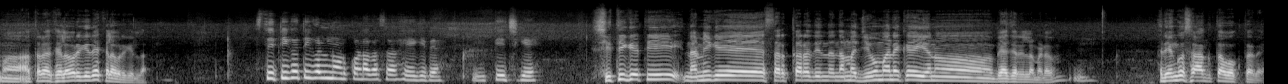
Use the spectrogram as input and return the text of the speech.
ಮ- ಆ ಥರ ಕೆಲವರಿಗಿದೆ ಕೆಲವರಿಗಿಲ್ಲ. ಸ್ಥಿತಿಗತಿಗಳು ನೋಡ್ಕೊಂಡಾಗ ಸರ್ ಹೇಗಿದೆ ಇತ್ತೀಚೆಗೆ? ಸ್ಥಿತಿಗತಿ ನಮಗೆ ಸರ್ಕಾರದಿಂದ ನಮ್ಮ ಜೀವಮಾನಕ್ಕೆ ಏನು ಬೇಜಾರಿಲ್ಲ ಮೇಡಮ್. ಅದು ಹೆಂಗೋ ಸಾಗ್ತಾ ಹೋಗ್ತದೆ.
